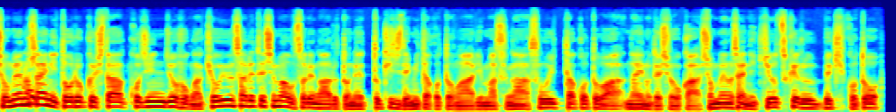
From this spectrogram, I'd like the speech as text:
署名の際に登録した個人情報が共有されてしまう恐れがあるとネット記事で見たことがありますがそういったことはないのでしょうか？署名の際に気をつけるべきこと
